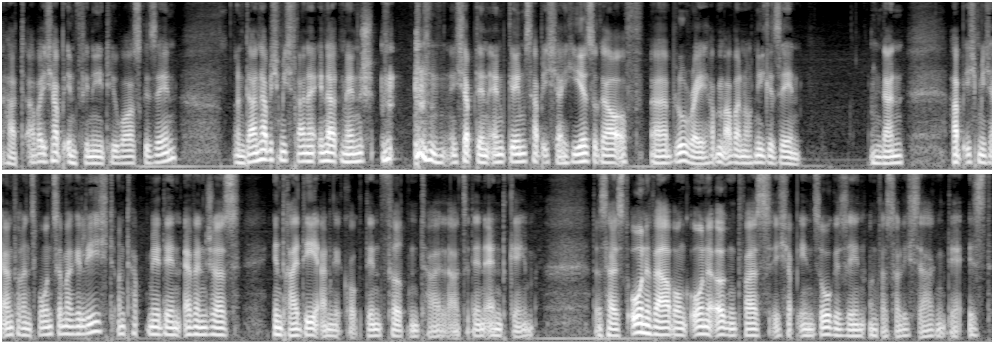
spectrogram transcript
hat. Aber ich habe Infinity Wars gesehen. Und dann habe ich mich daran erinnert, Mensch, ich habe den Endgames, habe ich ja hier sogar auf äh, Blu-ray, haben aber noch nie gesehen. Und dann habe ich mich einfach ins Wohnzimmer gelegt und habe mir den Avengers in 3D angeguckt, den vierten Teil, also den Endgame. Das heißt, ohne Werbung, ohne irgendwas. Ich habe ihn so gesehen und was soll ich sagen, der ist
